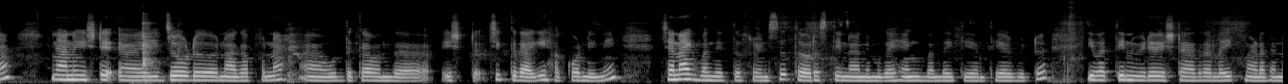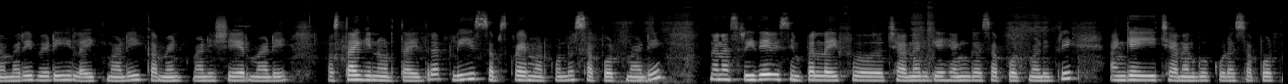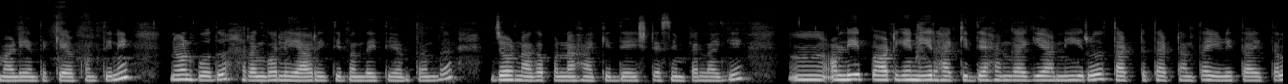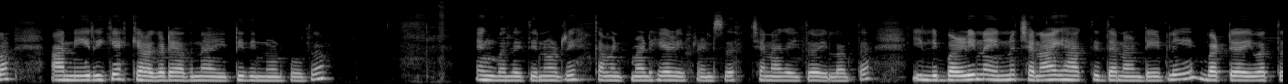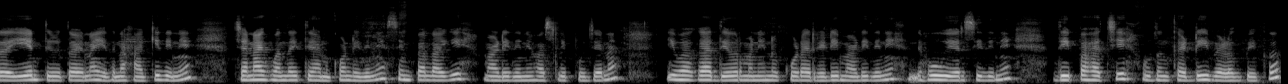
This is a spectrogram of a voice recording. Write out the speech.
ನಾನು ಇಷ್ಟೇ ಈ ಜೋಡು ನಾಗಪ್ಪನ ಉದ್ದಕ್ಕೆ ಒಂದು ಇಷ್ಟು ಚಿಕ್ಕದಾಗಿ ಹಾಕ್ಕೊಂಡೀನಿ ಚೆನ್ನಾಗಿ ಬಂದಿತ್ತು ಫ್ರೆಂಡ್ಸು ತೋರಿಸ್ತೀನಿ ನಾನು ನಿಮ್ಗೆ ಹೆಂಗೆ ಬಂದೈತಿ ಅಂತ ಹೇಳಿಬಿಟ್ಟು. ಇವತ್ತಿನ ವಿಡಿಯೋ ಇಷ್ಟ ಆದರೆ ಲೈಕ್ ಮಾಡೋದನ್ನು ಮರಿಬೇಡಿ ಲೈಕ್ ಮಾಡಿ ಕಮೆಂಟ್ ಮಾಡಿ ಶೇರ್ ಮಾಡಿ. ಹೊಸದಾಗಿ ನೋಡ್ತಾ ಇದ್ರೆ ಪ್ಲೀಸ್ ಸಬ್ಸ್ಕ್ರೈಬ್ ಮಾಡಿಕೊಂಡು ಸಪೋರ್ಟ್ ಮಾಡಿ. ನನ್ನ ಶ್ರೀದೇವಿ ಸಿಂಪಲ್ ಲೈಫ್ ಚಾನಲ್ಗೆ ಹೆಂಗೆ ಸಪೋರ್ಟ್ ಮಾಡಿದ್ರಿ, ಹಂಗೆ ಈ ಚಾನಲ್ಗೂ ಕೂಡ ಸಪೋರ್ಟ್ ಮಾಡಿ ಅಂತ ಕೇಳ್ಕೊತೀನಿ. ನೋಡ್ಬೋದು ರಂಗೋಲಿ ಯಾವ ರೀತಿ ಬಂದೈತಿ ಅಂತಂದು. ಜೋಡ್ ನಾಗಪ್ಪನ ಹಾಕಿದ್ದೆ ಇಷ್ಟೇ ಸಿಂಪಲ್ಲಾಗಿ ಅಲ್ಲಿ ಪಾಟ್ಗೆ ನೀರು ಹಾಕಿದ್ದೆ, ಹಾಗಾಗಿ ಆ ನೀರು ತಟ್ ತಟ್ ಅಂತ ಇಳಿತಾ ಇತ್ತಲ್ಲ, ಆ ನೀರಿಗೆ ಕೆಳಗಡೆ ಅದನ್ನು ಇಟ್ಟಿದ್ದೀನಿ ನೋಡ್ಬೋದು. ಹೆಂಗೆ ಬಂದೈತಿ ನೋಡಿರಿ ಕಮೆಂಟ್ ಮಾಡಿ ಹೇಳಿ ಫ್ರೆಂಡ್ಸ್ ಚೆನ್ನಾಗೈತೋ ಇಲ್ಲ ಅಂತ. ಇಲ್ಲಿ ಬಳ್ಳಿನ ಇನ್ನೂ ಚೆನ್ನಾಗಿ ಹಾಕ್ತಿದ್ದೆ ನಾನು ಡೇಟ್ಲಿ ಬಟ್ ಇವತ್ತು ಏನು ತಿಳ್ತೋ ಏನೋ ಇದನ್ನು ಹಾಕಿದ್ದೀನಿ. ಚೆನ್ನಾಗಿ ಬಂದೈತಿ ಅಂದ್ಕೊಂಡಿದ್ದೀನಿ ಸಿಂಪಲ್ಲಾಗಿ ಮಾಡಿದ್ದೀನಿ ಹೊಸಲಿ ಪೂಜೆನ. ಇವಾಗ ದೇವ್ರ ಮನೆಯೂ ಕೂಡ ರೆಡಿ ಮಾಡಿದ್ದೀನಿ. ಹೂವು ಏರಿಸಿದ್ದೀನಿ. ದೀಪ ಹಚ್ಚಿ ಉದಿನ ಕಡ್ಡಿ ಬೆಳಗಬೇಕು.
